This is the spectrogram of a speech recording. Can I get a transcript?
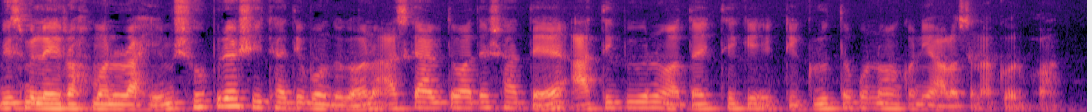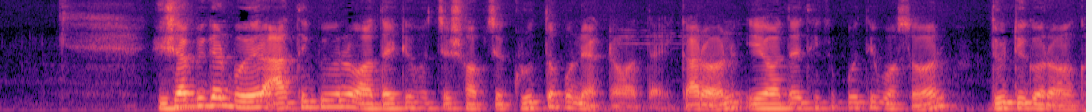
বিসমিল্লাহ রহমান রাহিম। সুপ্রিয় শিক্ষার্থী বন্ধুগণ, আজকে আমি তোমাদের সাথে আর্থিক বিবরণ অধ্যায় থেকে একটি গুরুত্বপূর্ণ অঙ্ক নিয়ে আলোচনা করব। হিসাব বিজ্ঞান বইয়ের আর্থিক বিবরণ অধ্যায়টি হচ্ছে সবচেয়ে গুরুত্বপূর্ণ একটা অধ্যায়। কারণ এই অধ্যায় থেকে প্রতি বছর দুইটি করে অঙ্ক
